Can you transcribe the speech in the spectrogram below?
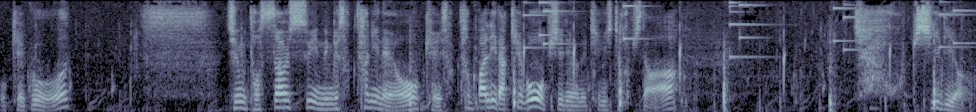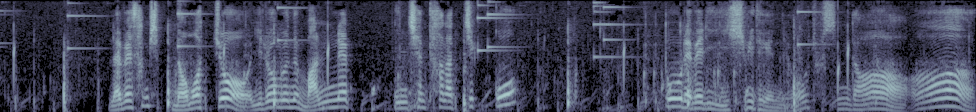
오케이 굿. 지금 더 쌓을 수 있는 게 석탄이네요. 오케이 석탄 빨리 다 캐고 옵시디언을 캐기 시작합시다. 자 옵시디언. 레벨 30 넘었죠? 이러면은 만렙 인챈트 하나 찍고 또 레벨이 20이 되겠네요. 좋습니다. 아,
